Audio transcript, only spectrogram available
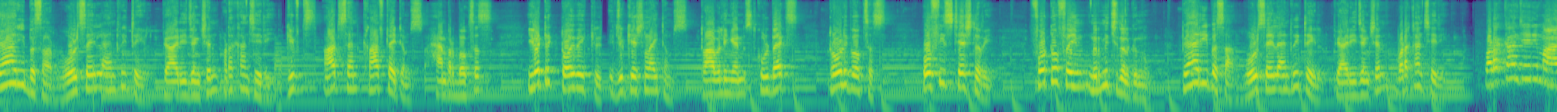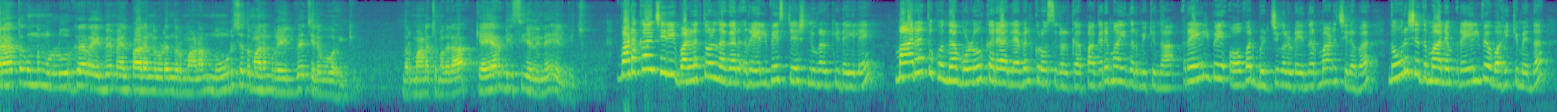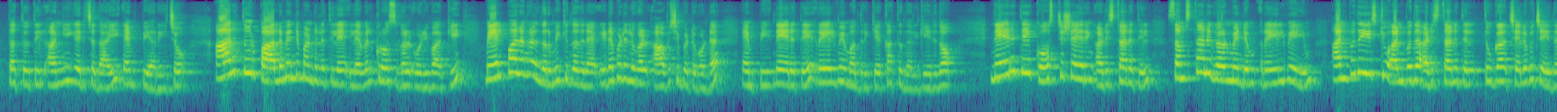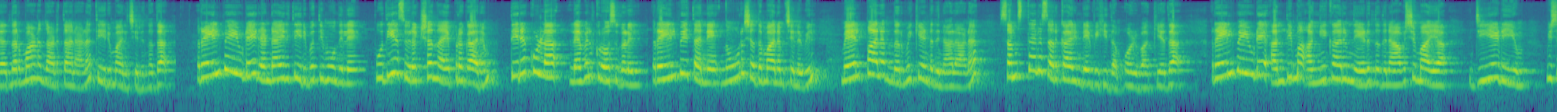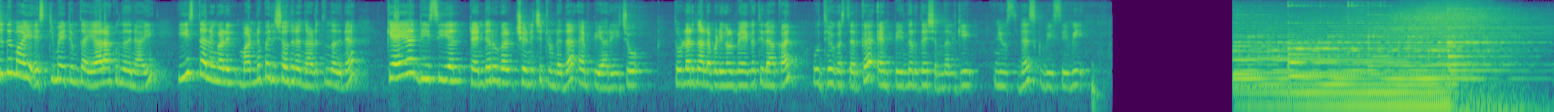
Pyari Bazar wholesale and retail Pyari junction Vadakkanchery. Gifts arts and craft items hamper boxes electric toy vehicle educational items travelling and school bags trolley boxes office stationery photo frame നിർമ്മിച്ചു നൽകുന്നു. Pyari Bazar wholesale and retail Pyari junction Vadakkanchery. Vadakkanchery Marathukunnu Mullurkara railway മേൽപ്പാലങ്ങളുടെ നിർമ്മാണം നൂറ് ശതമാനം railway ചിലവ് വഹിക്കും. നിർമ്മാണ ചുമതല K R D C എല്ലിനെ ഏൽപ്പിച്ചു. വടക്കാഞ്ചേരി വള്ളത്തോൾ നഗർ റെയിൽവേ സ്റ്റേഷനുകൾക്കിടയിലെ മാരാത്തുകുന്ന് മുള്ളൂർക്കര ലെവൽ ക്രോസുകൾക്ക് പകരമായി നിർമ്മിക്കുന്ന റെയിൽവേ ഓവർ ബ്രിഡ്ജുകളുടെ നിർമ്മാണ ചിലവ് നൂറ് ശതമാനം റെയിൽവേ വഹിക്കുമെന്ന് തത്വത്തിൽ അംഗീകരിച്ചതായി എം പി അറിയിച്ചു. ആലത്തൂർ പാർലമെന്റ് മണ്ഡലത്തിലെ ലെവൽ ക്രോസുകൾ ഒഴിവാക്കി മേൽപ്പാലങ്ങൾ നിർമ്മിക്കുന്നതിന് ഇടപെടലുകൾ ആവശ്യപ്പെട്ടുകൊണ്ട് എം നേരത്തെ റെയിൽവേ മന്ത്രിക്ക് കത്ത് നൽകിയിരുന്നു. നേരത്തെ കോസ്റ്റ് ഷെയറിംഗ് അടിസ്ഥാനത്തിൽ സംസ്ഥാന ഗവൺമെന്റും റെയിൽവേയും അൻപത് ഈസ്റ്റു അൻപത് അടിസ്ഥാനത്തിൽ തുക ചെലവ് ചെയ്ത് നിർമ്മാണം നടത്താനാണ് തീരുമാനിച്ചിരുന്നത്. റെയിൽവേയുടെ രണ്ടായിരത്തി ഇരുപത്തിമൂന്നിലെ പുതിയ സുരക്ഷാ നയപ്രകാരം തിരക്കുള്ള ലെവൽ ക്രോസുകളിൽ റെയിൽവേ തന്നെ നൂറ് ശതമാനം ചെലവിൽ മേൽപ്പാലം നിർമ്മിക്കേണ്ടതിനാലാണ് സംസ്ഥാന സർക്കാരിന്റെ വിഹിതം ഒഴിവാക്കിയത്. റെയിൽവേയുടെ അന്തിമ അംഗീകാരം നേടുന്നതിനാവശ്യമായ ജി എ ഡിയും വിശദമായ എസ്റ്റിമേറ്റും തയ്യാറാക്കുന്നതിനായി ഈ സ്ഥലങ്ങളിൽ മണ്ണ് പരിശോധന നടത്തുന്നതിന് K R D C L ടെൻഡറുകൾ ക്ഷണിച്ചിട്ടുണ്ടെന്ന് എം പി അറിയിച്ചു. തുടർ നടപടികൾ വേഗത്തിലാക്കാൻ ഉദ്യോഗസ്ഥർക്ക് എം പി നിർദ്ദേശം നൽകി. News desk V.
